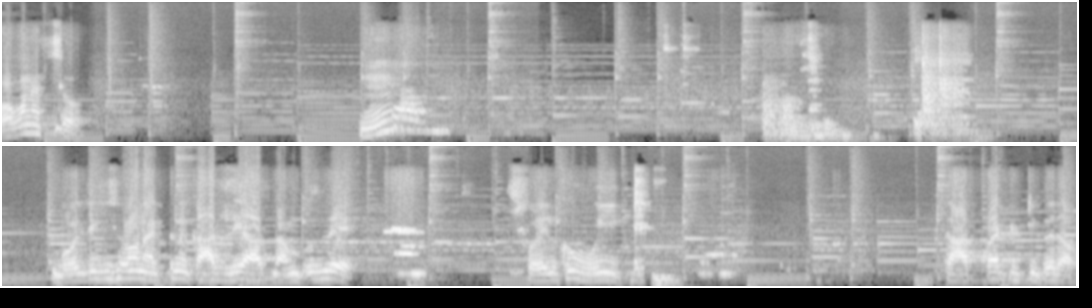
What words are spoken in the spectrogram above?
কখন এসছো? হুম? বলছি কি শোনো একটু কাজ দিয়ে আসলাম, বুঝলে? শরীর খুব উইক হাত পা একটু টিপে দাও।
